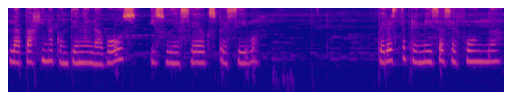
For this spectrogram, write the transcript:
la página contiene la voz y su deseo expresivo. Pero esta premisa se funda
